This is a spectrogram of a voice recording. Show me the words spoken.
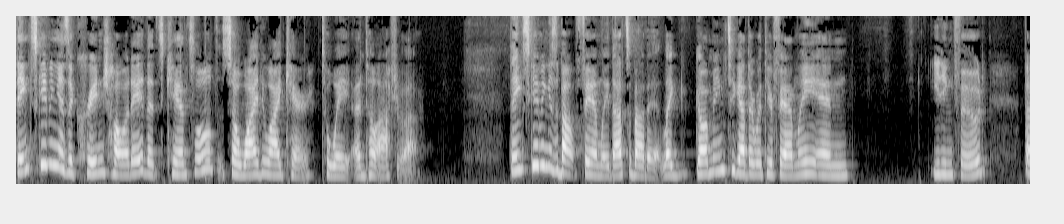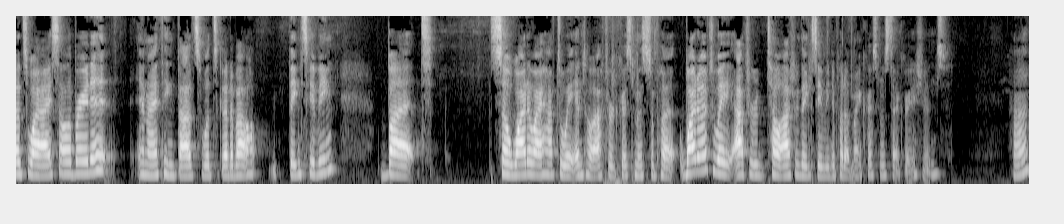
Thanksgiving is a cringe holiday that's canceled. So why do I care to wait until after that? Thanksgiving is about family. That's about it. Like gumming together with your family and eating food. That's why I celebrate it. And I think that's what's good about Thanksgiving. But so why do I have to wait until after Christmas to put? Why do I have to wait after till after Thanksgiving to put up my Christmas decorations? Huh?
